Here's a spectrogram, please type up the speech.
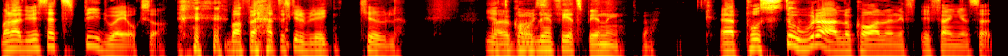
Man hade ju sett speedway också. bara för att det skulle bli kul. Ja, det kommer bli en fet spelning. Tror jag. Eh, på stora lokalen i, i fängelset.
